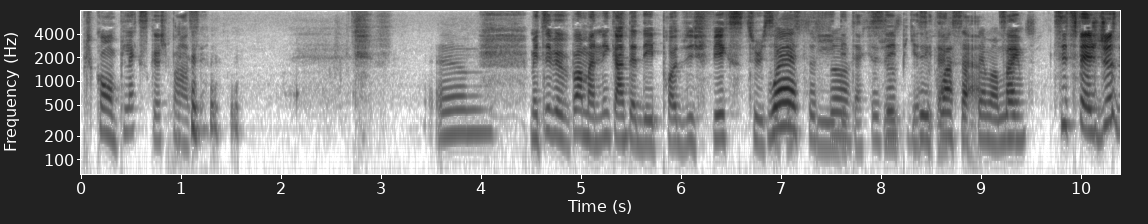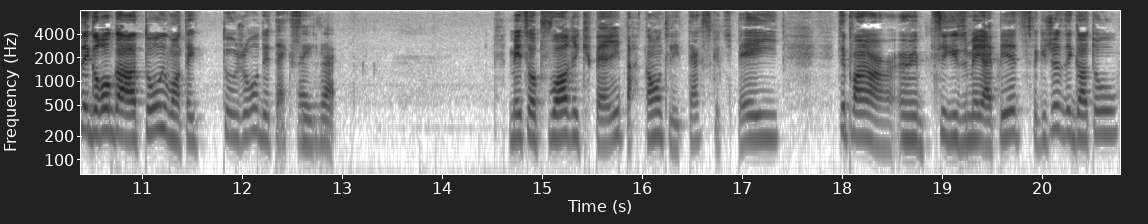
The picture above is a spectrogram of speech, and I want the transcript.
plus complexe que je pensais. Euh, Mais tu sais, veux veux pas, à un moment donné, quand t'as des produits fixes, tu sais Ouais, qu'est-ce qui ça. est C'est détaxé puis que des c'est fois, à taxable. certains moments, Tu Si tu fais juste des gros gâteaux, ils vont être toujours détaxés. exact. Mais tu vas pouvoir récupérer, par contre, les taxes que tu payes. Tu sais, pour faire un, un petit résumé rapide, tu fais que juste des gâteaux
